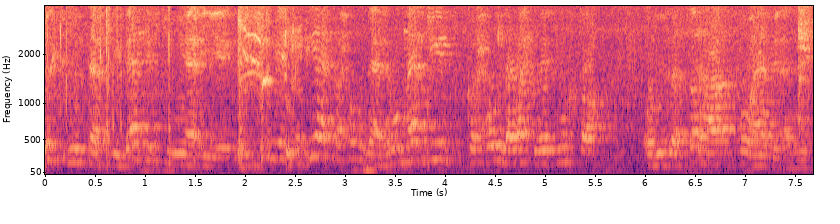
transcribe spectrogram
بكتبوا التركيبات الكيميائية الكيمياء اللي فيها كحول يعني هو ما بجيب كحول لوحدة نقطة وبيكسرها فوق هذه الأدوية.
